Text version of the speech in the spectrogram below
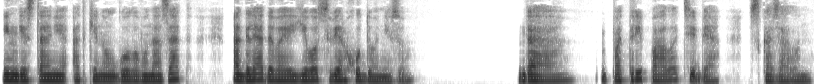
Ингистани откинул голову назад, оглядывая его сверху донизу. «Да, потрепала тебя», — сказал он.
